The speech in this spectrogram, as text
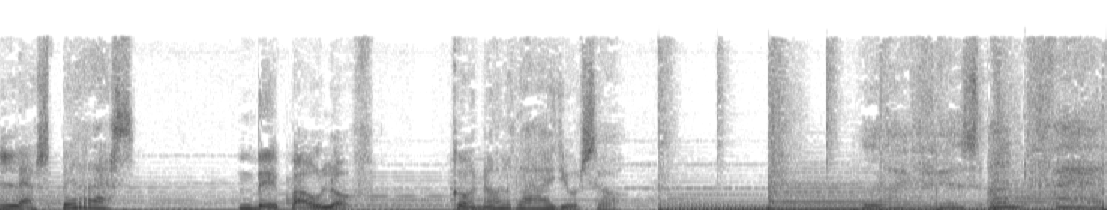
Las perras de Pavlov con Olga Ayuso. Life is unfair.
